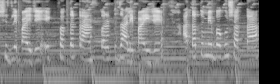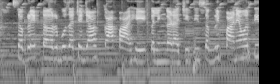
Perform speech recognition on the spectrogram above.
शिजले पाहिजे. एक फक्त ट्रान्सपर्ट झाले पाहिजे. आता तुम्ही बघू शकता सगळे टरबुजाचे ज्या काप आहे कलिंगडाची ती सगळी पाण्यावरती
